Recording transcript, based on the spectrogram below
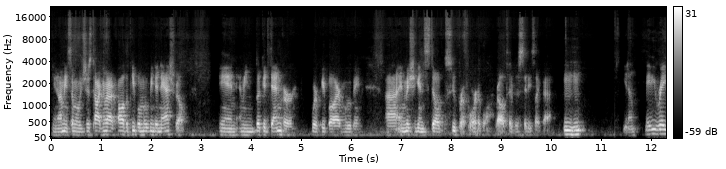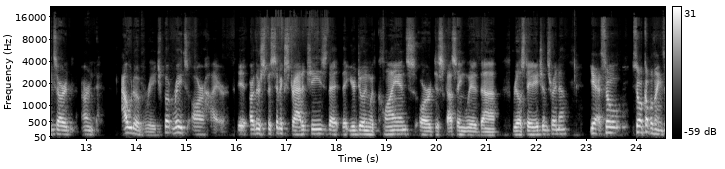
You know, I mean, someone was just talking about all the people moving to Nashville, and I mean, look at Denver, where people are moving, uh, and Michigan's still super affordable relative to cities like that. Mm-hmm. You know, maybe rates are aren't out of reach, but rates are higher. Are there specific strategies that, that you're doing with clients or discussing with uh, real estate agents right now? Yeah, so so a couple things.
